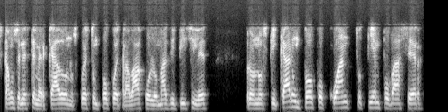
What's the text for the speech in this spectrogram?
estamos en este mercado nos cuesta un poco de trabajo, lo más difícil es pronosticar un poco cuánto tiempo va a ser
